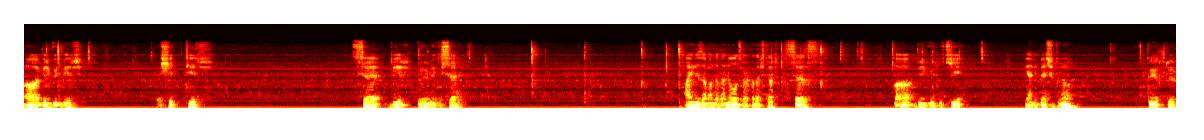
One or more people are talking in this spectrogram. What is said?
a virgül 1 eşittir S bir ürünü ise Aynı zamanda da ne olacak arkadaşlar? Cells A virgül 2 yani B sütunu büyüktür,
